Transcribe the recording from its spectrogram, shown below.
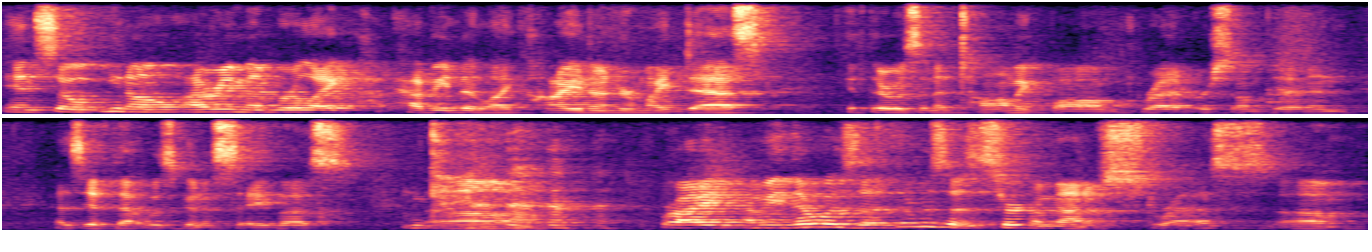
and so, you know, I remember like having to like hide under my desk if there was an atomic bomb threat or something and as if that was going to save us. Um, right? I mean, there was a there was a certain amount of stress, um,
